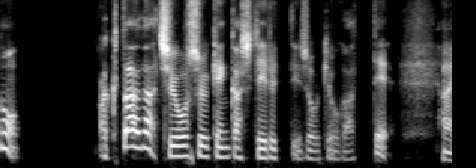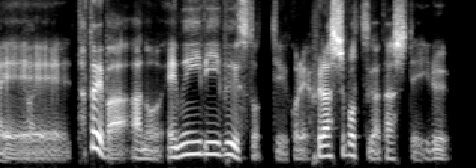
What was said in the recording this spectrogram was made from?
のアクターが中央集権化しているっていう状況があって、はい。はいえー例えば、あの、MEB ブーストっていう、これ、フラッシュボッツが出している、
